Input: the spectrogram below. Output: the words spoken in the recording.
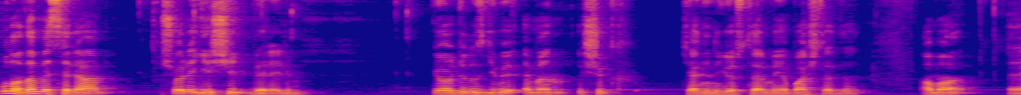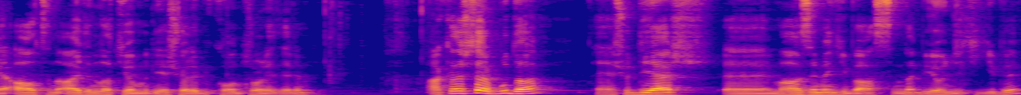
Buna da mesela şöyle yeşil verelim. Gördüğünüz gibi hemen ışık kendini göstermeye başladı. Ama e, altını aydınlatıyor mu diye şöyle bir kontrol edelim. Arkadaşlar bu da e, şu diğer e, malzeme gibi aslında bir önceki gibi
